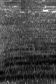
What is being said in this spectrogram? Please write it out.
kamu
